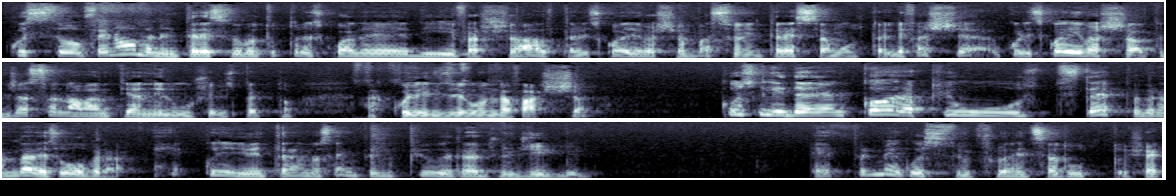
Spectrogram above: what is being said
questo fenomeno interessa soprattutto le squadre di fascia alta, le squadre di fascia bassa non interessa molto, le fasce, quelle squadre di fascia alta già stanno avanti anni luce rispetto a quelle di seconda fascia, così gli dai ancora più step per andare sopra. E quindi diventeranno sempre di più irraggiungibili. E per me questo influenza tutto, cioè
